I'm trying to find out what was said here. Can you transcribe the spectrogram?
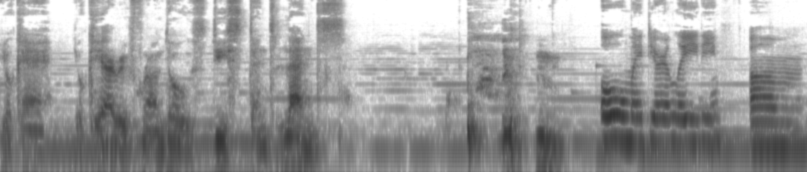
you can, you carry from those distant lands? Oh, my dear lady, um,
